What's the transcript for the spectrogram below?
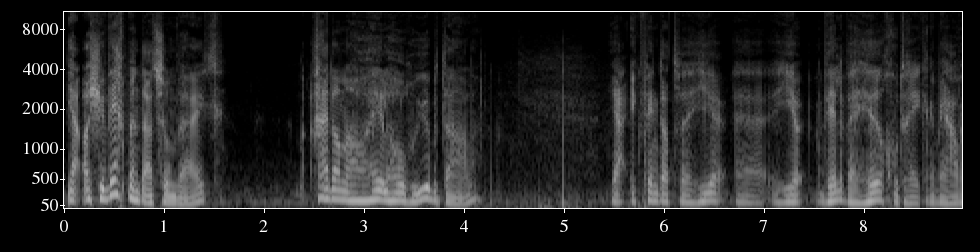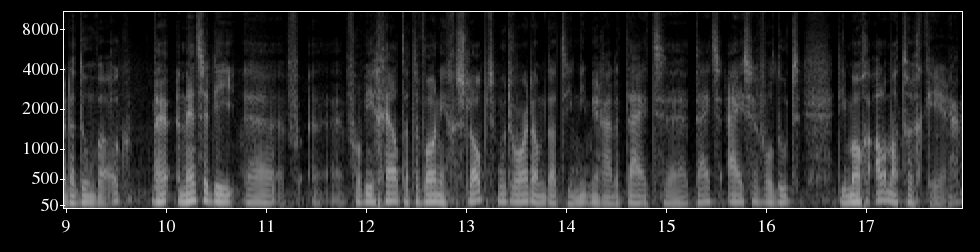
ja, als je weg bent uit zo'n wijk, Ga je dan een hele hoge huur betalen? Ja, ik vind dat we hier, uh, hier willen we heel goed rekening mee houden. Dat doen we ook. We, mensen die, voor, uh, voor, wie geldt dat de woning gesloopt moet worden, omdat die niet meer aan de tijd, tijdseisen voldoet, die mogen allemaal terugkeren.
